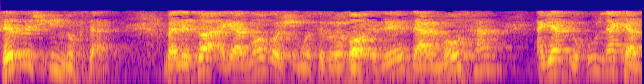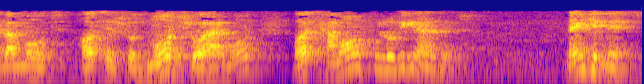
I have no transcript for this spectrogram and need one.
سرش این نکته و لذا اگر ما باشیم مطبق قاعده در موت هم اگر دخول نکرد و موت حاصل شد مرد شوهر مرد باید تمام پول رو بگیرن ازش. نه اینکه نصف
